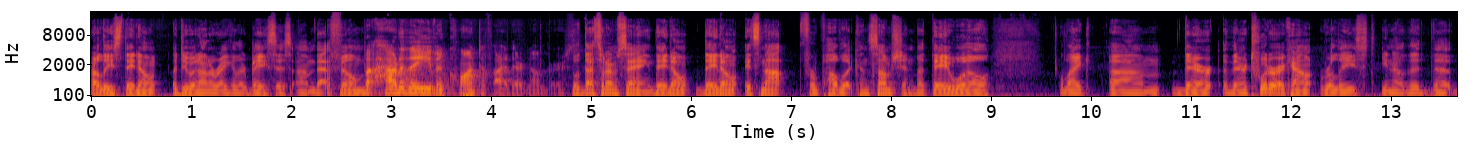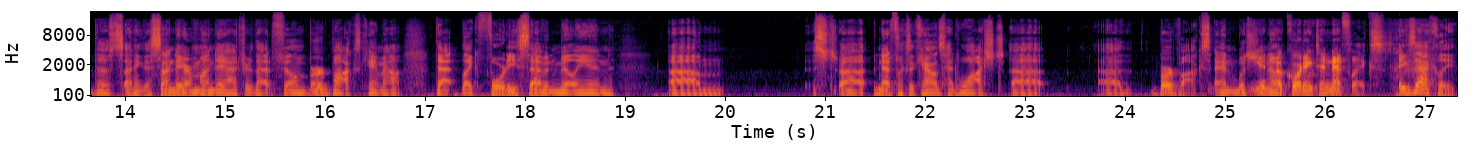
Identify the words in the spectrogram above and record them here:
Or at least they don't do it on a regular basis. Um, that film, but how do they even quantify their numbers well, that's what I'm saying. They don't, they don't. It's not for public consumption, but they will, like, um, their their Twitter account released, you know, the the the I think the Sunday or Monday after that film Bird Box came out, that like 47 million, um, uh, Netflix accounts had watched uh, uh, Bird Box, and which Yeah, you know according to Netflix. Exactly.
